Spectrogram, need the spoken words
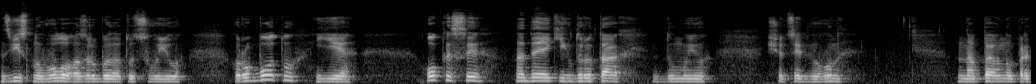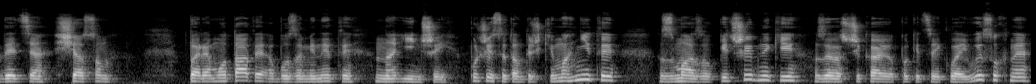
Звісно, волога зробила тут свою роботу. Є окиси на деяких дротах. Думаю, що цей двигун, напевно, придеться з часом перемотати або замінити на інший. Почистив там трішки магніти, змазав підшипники. Зараз чекаю, поки цей клей висохне.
